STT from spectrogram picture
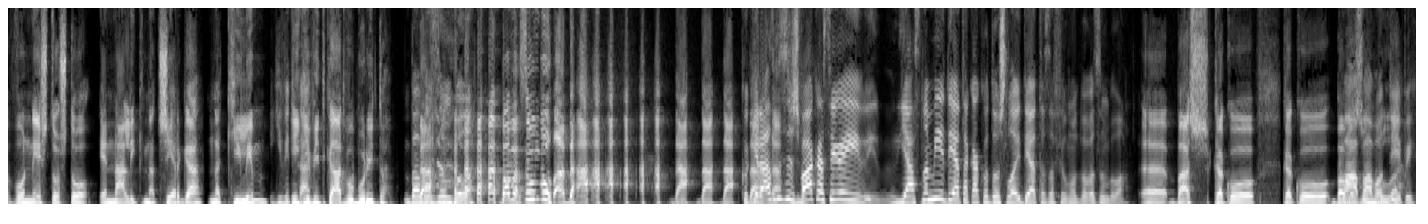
во нешто што е налик на черга, на килим И ги и виткаат. ги виткаат во бурито. Баба да. Зумбула. Баба Зумбула, да. да, да, да. Да, ќе размислиш вака, сега и јасна ми е идејата како дошла идејата за филмот Баба Зумбула. да. Е, баш како како Баба Баба Зумбула. во тепих,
